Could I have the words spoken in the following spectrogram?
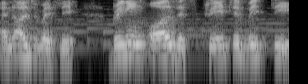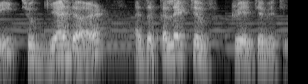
and ultimately bringing all this creativity together as a collective creativity.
